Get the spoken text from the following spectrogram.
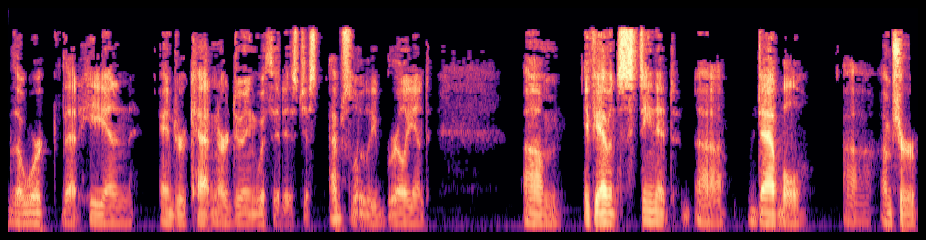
The work that he and Andrew Catton are doing with it is just absolutely brilliant. Um, if you haven't seen it, uh, dabble. Uh, I'm sure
